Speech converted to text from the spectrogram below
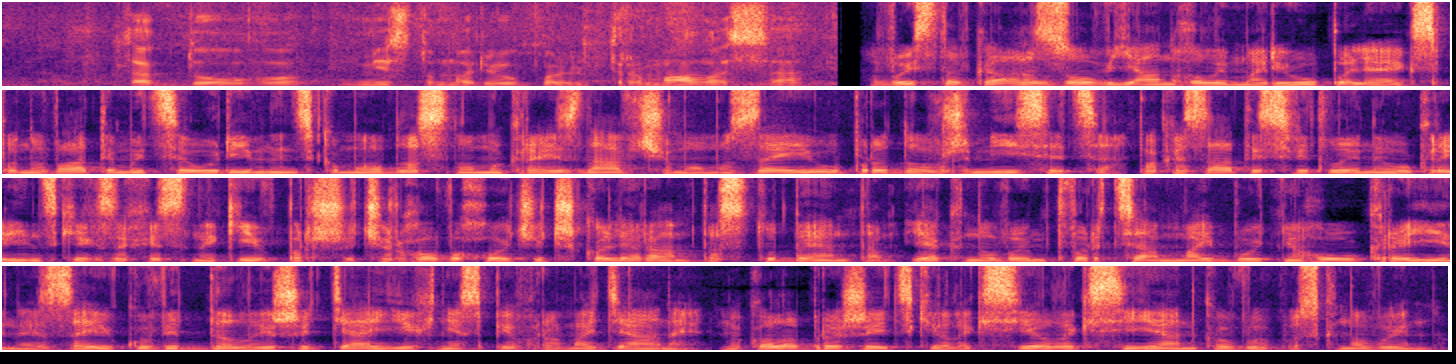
так довго місто Маріуполь трималося. Виставка Азов Янголи Маріуполя експонуватиметься у Рівненському обласному краєзнавчому музеї упродовж місяця. Показати світлини українських захисників першочергово хочуть школярам та студентам, як новим творцям майбутнього України, за яку віддали життя їхні співгромадяни. Микола Брижицький, Олексій Олексієнко. Випуск новин.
